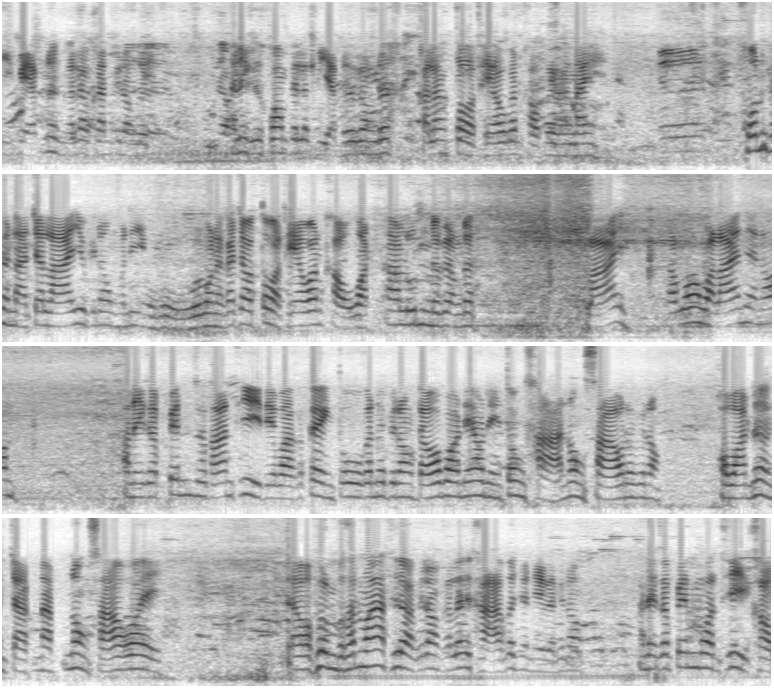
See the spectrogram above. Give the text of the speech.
อีกแบบหนึ่งกันแล้วกันพี่น้องเลยอันนี้คือความเป็นระเบียบเลยพี่น้องเด้อกำลังต่อแถวกันเขาไปข้างใน คนขนาดจะหลายอยู่พี่น้องวันนี้โอ้โหวันนั้นก็เจ้าต่อแถวกันเขาวัดอารุณเลยพี่น้องเด้อหลายรับรองว่าหลายแน่นอน อันนี้ก็เป็นสถานที่ที่ว่าก็แต่งตัวกันเลยพี่น้องแต่ว่าวันนี้นี่ต้องถาน้องสาวนะพี่น้องเพราะว่าเนื่องจากนัดน้องสาวไว้แต่ว่าเพิ่อนบ่ทันมาเถื่อพี่น้องก็เลยถามเพิ่นอยู่นี่แหละพี่น้อง อันนี้ก็เป็นบ่อนที่เขา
